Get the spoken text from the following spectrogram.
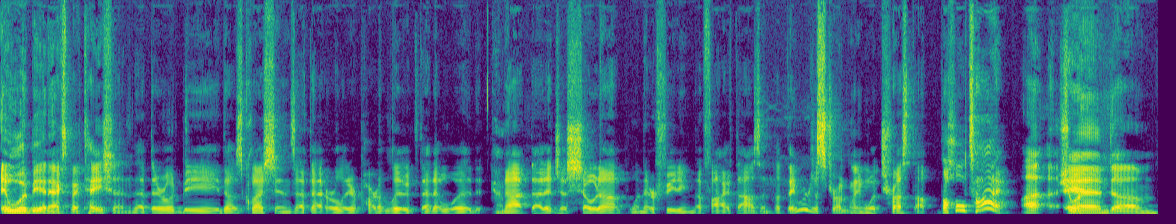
It would be an expectation that there would be those questions at that earlier part of Luke. That it would Yeah. not that it just showed up when they're feeding the five thousand, but they were just struggling with trust the whole time, uh, Sure. and um,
